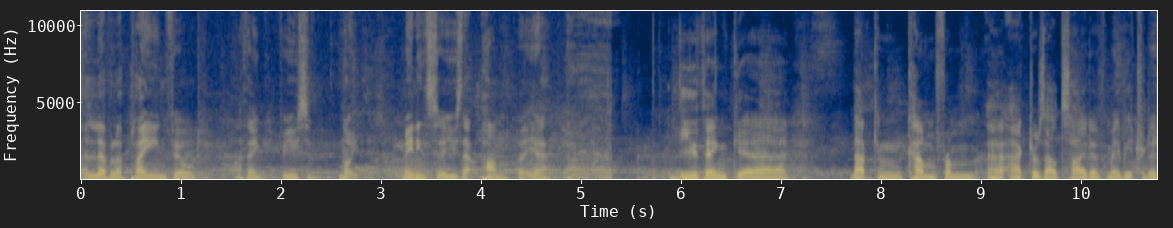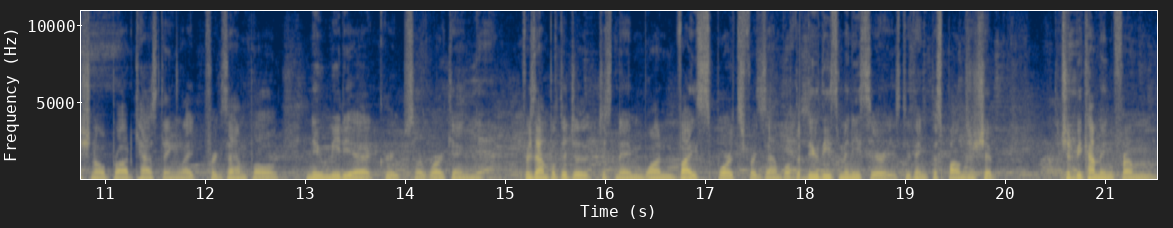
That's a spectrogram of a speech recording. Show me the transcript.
a leveler playing field. I think for use of not meaning to use that pun, but yeah. Do you think uh, that can come from uh, actors outside of maybe traditional broadcasting? Like, for example, new media groups are working. For example, to ju- just name one, Vice Sports, for example, that do these mini series. Do you think the sponsorship should be coming from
